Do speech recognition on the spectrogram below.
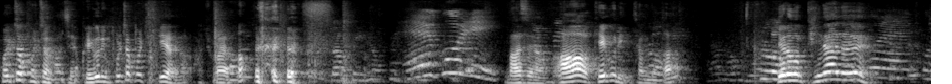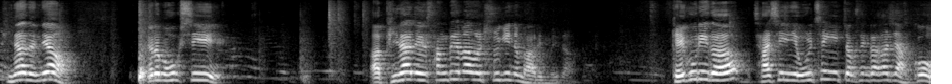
펄쩍펄쩍 맞아요. 개구리는 펄쩍펄쩍 뛰어요. 아, 좋아요. 맞아요. 아 개구리 정답. 여러분 비난은 비난은요. 여러분 혹시 아 비난은 상대방을 죽이는 말입니다. 개구리가 자신이 올챙이 적 생각하지 않고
